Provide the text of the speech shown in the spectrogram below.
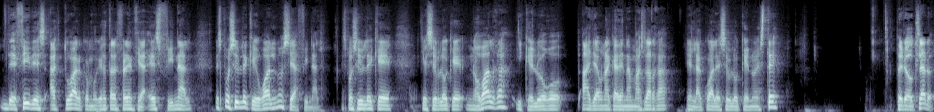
decides actuar como que esa transferencia es final, es posible que igual no sea final. Es posible que, ese bloque no valga y que luego haya una cadena más larga en la cual ese bloque no esté. Pero claro,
